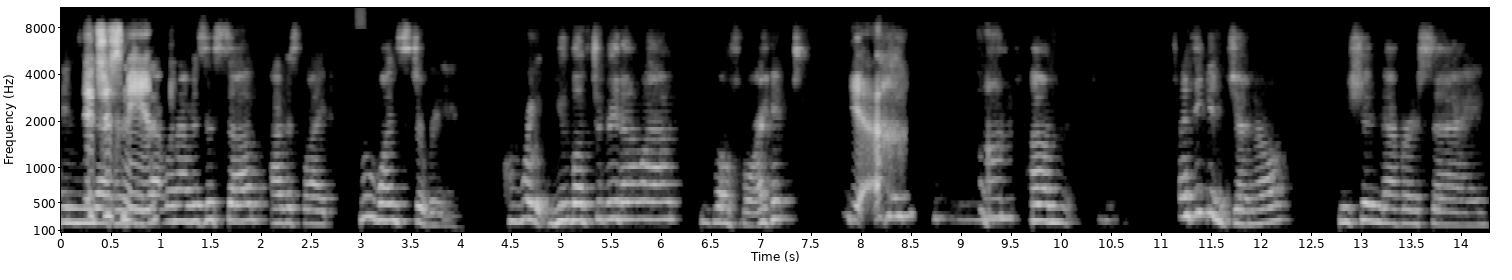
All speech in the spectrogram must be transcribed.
I It's just mean. That when I was a sub, I was like, who wants to read? Great, you love to read out loud? Go for it. Yeah. Um, Um, I think in general, you should never say,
